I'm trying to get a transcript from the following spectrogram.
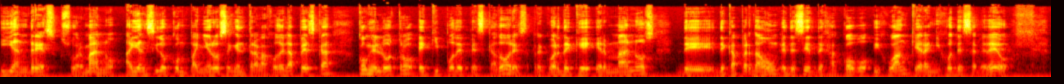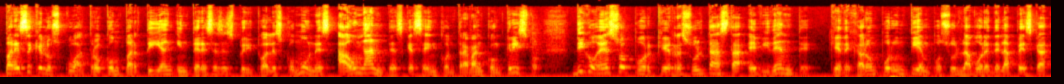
y Andrés, su hermano, hayan sido compañeros en el trabajo de la pesca con el otro equipo de pescadores. Recuerde que hermanos de, de Capernaum, es decir, de Jacobo y Juan, que eran hijos de Zebedeo. Parece que los cuatro compartían intereses espirituales comunes aún antes que se encontraban con Cristo. Digo eso porque resulta hasta evidente que dejaron por un tiempo sus labores de la pesca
